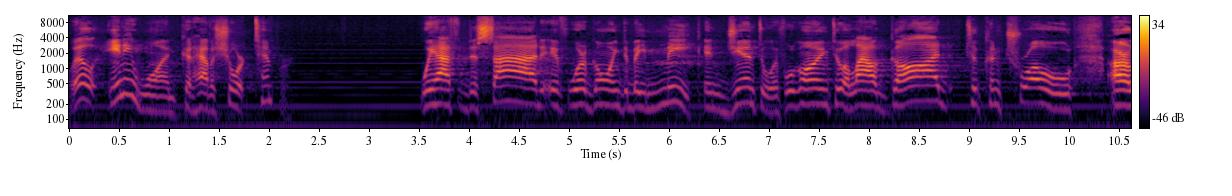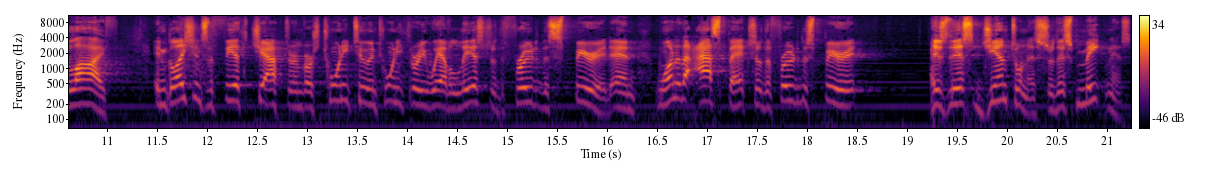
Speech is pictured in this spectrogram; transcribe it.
Well, anyone could have a short temper. We have to decide if we're going to be meek and gentle, if we're going to allow God to control our life. In Galatians, the fifth chapter, in verse 22 and 23, we have a list of the fruit of the Spirit. And one of the aspects of the fruit of the Spirit is this gentleness or this meekness.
